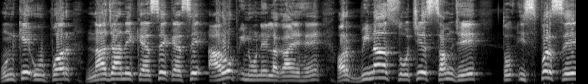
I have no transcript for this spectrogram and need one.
उनके ऊपर ना जाने कैसे कैसे आरोप इन्होंने लगाए हैं और बिना सोचे समझे तो इस पर से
